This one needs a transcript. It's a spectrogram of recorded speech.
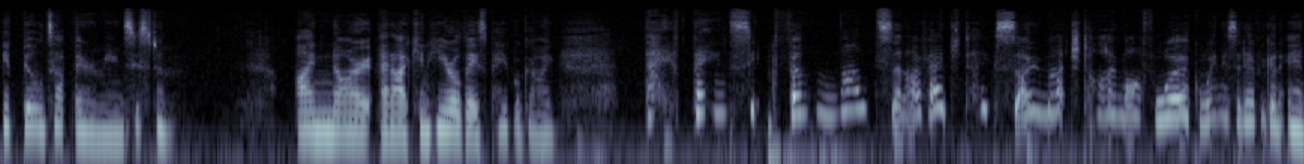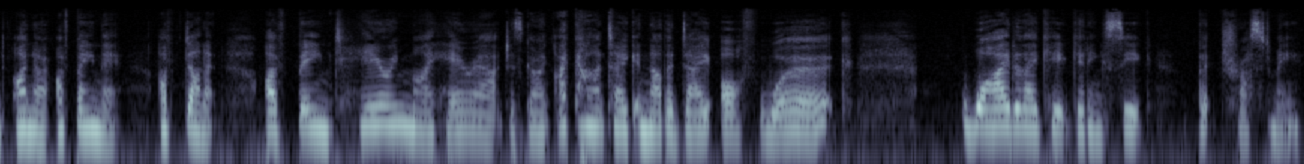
it builds up their immune system. I know, and I can hear all these people going, they've been sick for months and I've had to take so much time off work. When is it ever going to end? I know, I've been there. I've done it. I've been tearing my hair out, just going, I can't take another day off work. Why do they keep getting sick? But trust me,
